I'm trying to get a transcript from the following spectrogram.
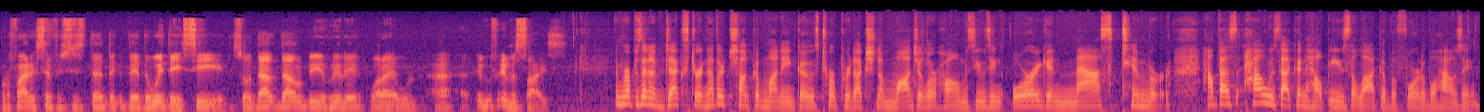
providing services the, the, the, way they see it. So that that will be really what I would uh, emphasize. And Representative Dexter, another chunk of money goes toward production of modular homes using Oregon mass timber. How, how is that going to help ease the lack of affordable housing?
